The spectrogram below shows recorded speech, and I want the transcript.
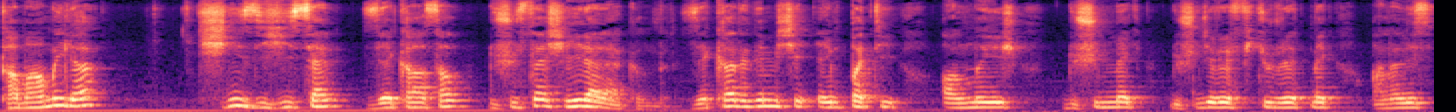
tamamıyla kişinin zihinsel, zekasal, düşünsel şeyiyle alakalıdır. Zeka dediğimiz şey empati, anlayış, düşünmek, düşünce ve fikir üretmek, analiz,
